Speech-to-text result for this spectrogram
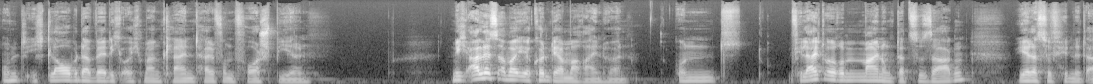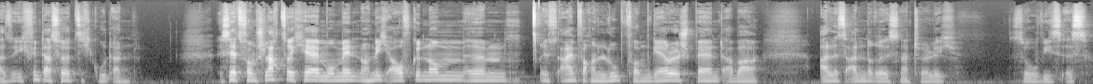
Und ich glaube, da werde ich euch mal einen kleinen Teil von vorspielen. Nicht alles, aber ihr könnt ja mal reinhören. Und vielleicht eure Meinung dazu sagen, wie ihr das so findet. Also ich finde, das hört sich gut an. Ist jetzt vom Schlagzeug her im Moment noch nicht aufgenommen. Ähm, ist einfach ein Loop vom Garage Band, aber alles andere ist natürlich so, wie es ist.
